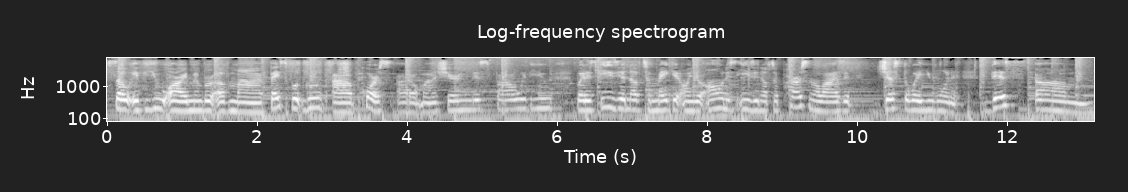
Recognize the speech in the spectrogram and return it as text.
So if you are a member of my Facebook group, of course, I don't mind sharing this file with you, but it's easy enough to make it on your own. It's easy enough to personalize it just the way you want it. This um,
